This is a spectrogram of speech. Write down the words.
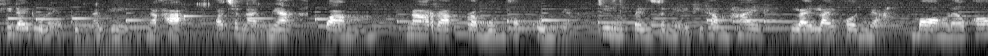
ที่ได้ดูแลคุณนั่นเองนะคะ เพราะฉะนั้นเนี่ยความน่ารักประมุนของคุณเนี่ยจึงเป็นเสน่ห์ที่ทำให้หลาย ๆ คนเนี่ยมองแล้วก็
